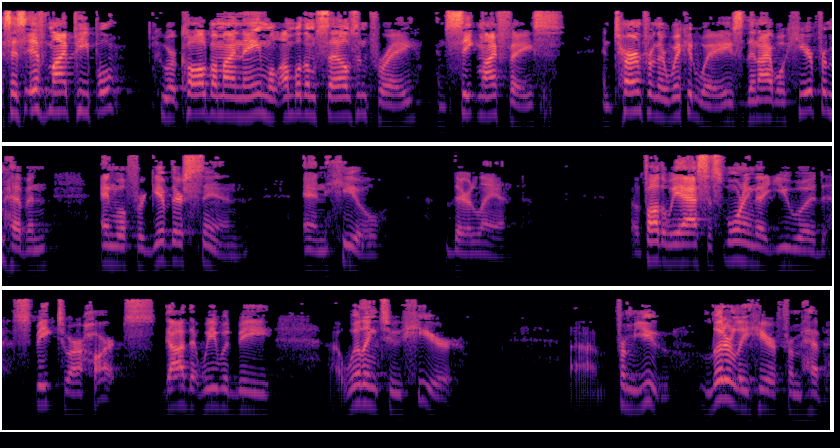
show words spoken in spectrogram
It says, If my people who are called by my name will humble themselves and pray and seek my face and turn from their wicked ways, then I will hear from heaven and will forgive their sin and heal their land. Uh, Father, we ask this morning that you would speak to our hearts. God, that we would be uh, willing to hear uh, from you, literally hear from heaven.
